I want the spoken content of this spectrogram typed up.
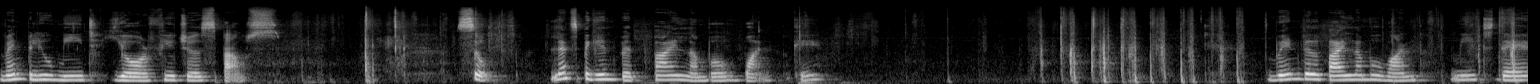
when will you meet your future spouse? So let's begin with pile number one, okay? When will pile number one meet their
